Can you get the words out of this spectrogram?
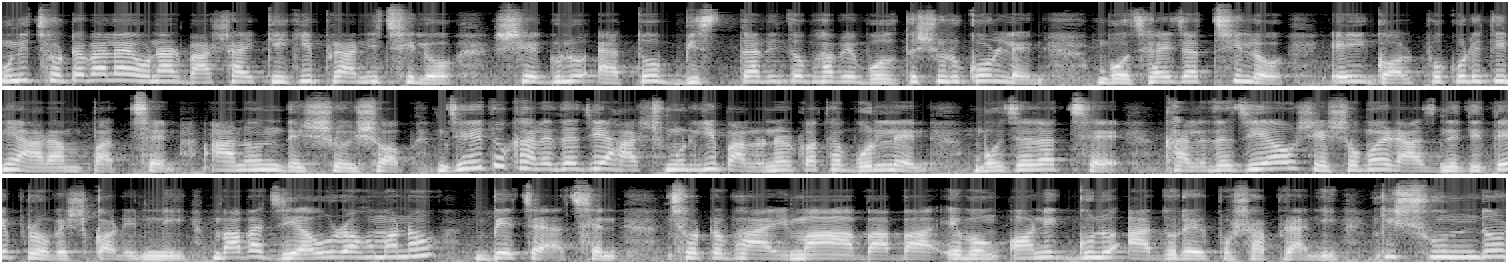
উনি ছোটবেলায় ওনার বাসায় কি কি প্রাণী ছিল, সেগুলো এত বিস্তারিতভাবে বলতে শুরু করলেন, বোঝাই যাচ্ছিল এই গল্প করে তিনি আরাম পাচ্ছেন, আনন্দের শৈশব। যেহেতু খালেদা জিয়া হাঁস মুরগি পালনের কথা বললেন, বোঝা যাচ্ছে খালেদা জিয়াও সে সময় রাজনীতিতে প্রবেশ করেননি। বাবা জিয়াউর রহমানও বেঁচে আছেন। ছোট ভাই, মা, বাবা এবং অনেকগুলো আদরের পোষা প্রাণী। কি সুন্দর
